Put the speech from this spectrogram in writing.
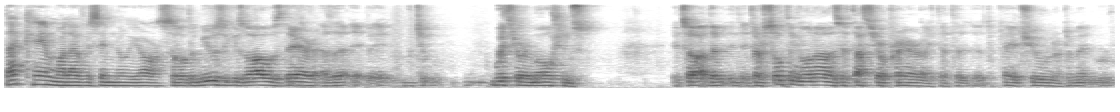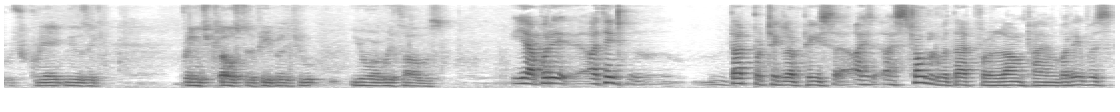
that came while I was in New York. So the music is always there as a, it, it, to, with your emotions. It's all, there's something going on as if that's your prayer, like that to, to play a tune or to create music brings you close to the people that you you are with always. Yeah, but it, I think that particular piece, I, I struggled with that for a long time, but it was,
